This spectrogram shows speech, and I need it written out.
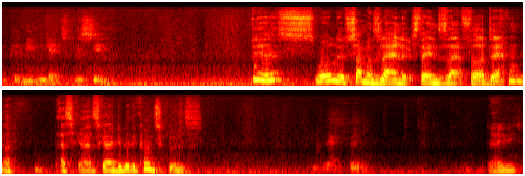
You couldn't even get to the sea. Yes, well, if someone's land extends that far down, that's, that's going to be the consequence. Is that good? David?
